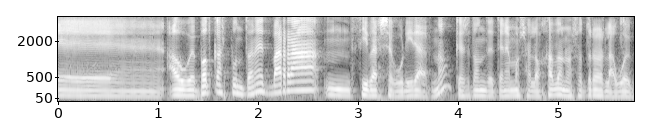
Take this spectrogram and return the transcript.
eh, avpodcast.net barra mm, ciberseguridad, ¿no? Que es donde tenemos alojado nosotros la web.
